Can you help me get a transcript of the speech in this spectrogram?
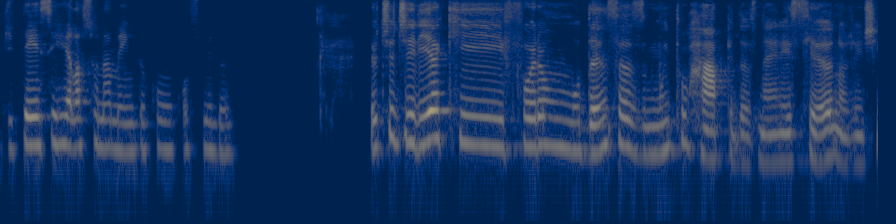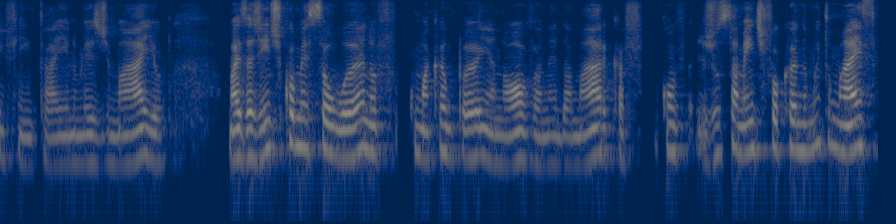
de ter esse relacionamento com o consumidor? Eu te diria que foram mudanças muito rápidas, né? Esse ano, a gente, enfim, está aí no mês de maio, mas a gente começou o ano com uma campanha nova né, da marca, justamente focando muito mais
